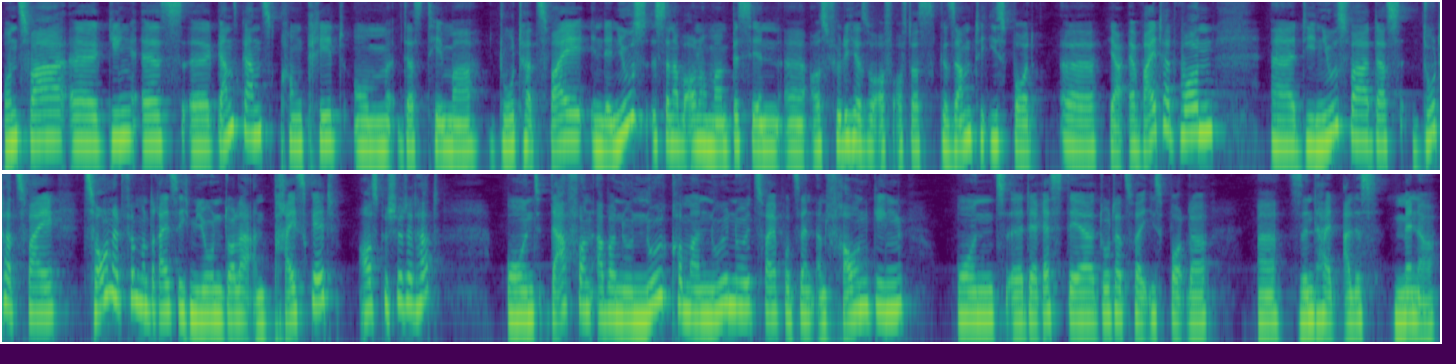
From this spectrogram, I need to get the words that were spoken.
Und zwar äh, ging es äh, ganz, ganz konkret um das Thema Dota 2 in der News, ist dann aber auch noch mal ein bisschen äh, ausführlicher so auf, auf das gesamte E-Sport äh, ja, erweitert worden. Äh, die News war, dass Dota 2 235 Millionen Dollar an Preisgeld ausgeschüttet hat und davon aber nur 0,002 Prozent an Frauen ging und äh, der Rest der Dota 2 E-Sportler äh, sind halt alles Männer.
